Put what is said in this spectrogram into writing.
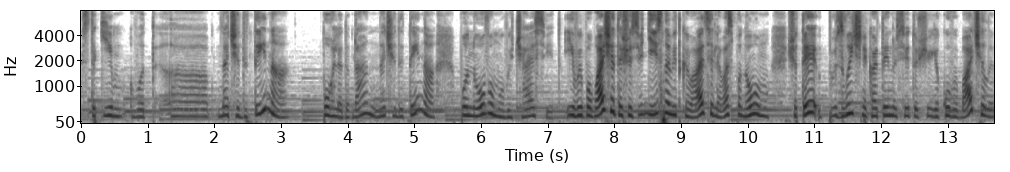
з таким, от, е, наче дитина. Поглядом, да? наче дитина по-новому вивчає світ. І ви побачите, що світ дійсно відкривається для вас по-новому, що те звичну картину світу, що, яку ви бачили,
